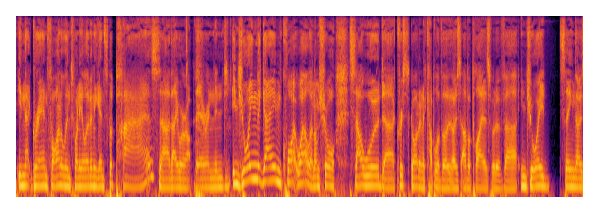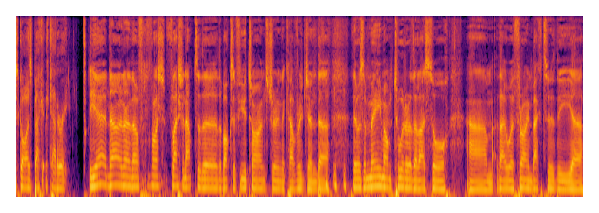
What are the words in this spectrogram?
in that grand final in 2011 against the Pars. Uh, they were up there and, and enjoying the game quite well. And I'm sure Selwood, uh, Chris Scott, and a couple of those other players would have uh, enjoyed seeing those guys back at the Cattery. Yeah, no, no, they were flash, flashing up to the, the box a few times during the coverage, and uh, there was a meme on Twitter that I saw. Um, they were throwing back to the uh,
